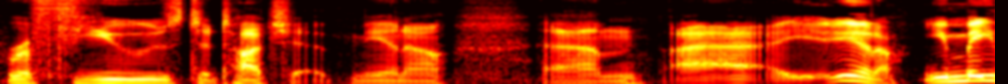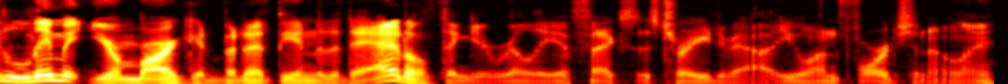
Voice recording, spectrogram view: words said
refuse to touch it. You know, um, I, you know, you may limit your market, but at the end of the day, I don't think it really affects his trade value. Unfortunately.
